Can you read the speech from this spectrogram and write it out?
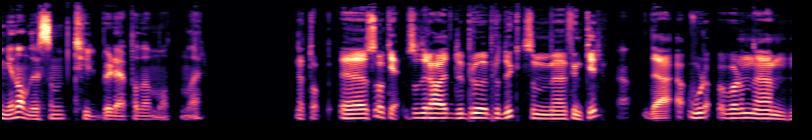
ingen andre som tilbyr det på den måten der. Nettopp. Uh, så ok, så dere har et produkt som funker. Ja. Er, hvordan,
